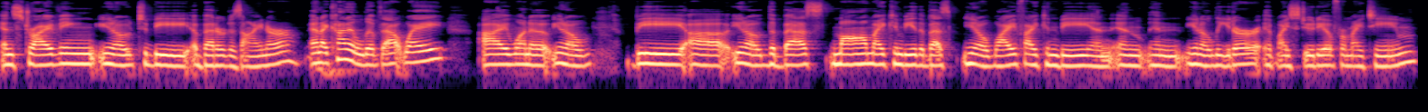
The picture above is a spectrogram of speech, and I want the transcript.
and striving you know to be a better designer and i kind of live that way i want to you know be uh, you know the best mom I can be, the best you know wife I can be, and and and you know leader at my studio for my team.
